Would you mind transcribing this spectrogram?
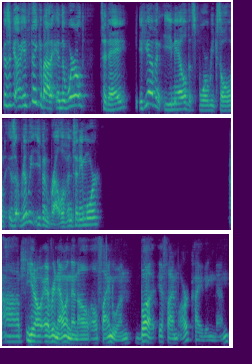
Because if, I mean, if you think about it, in the world today, if you have an email that's four weeks old, is it really even relevant anymore? Uh, you know, every now and then I'll I'll find one, but if I'm archiving them,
